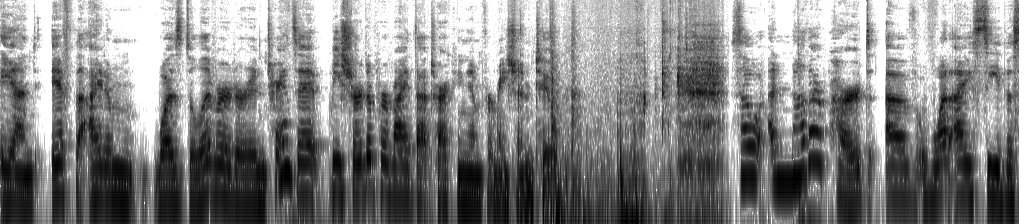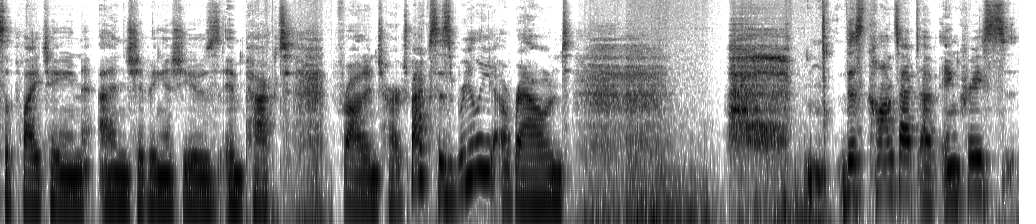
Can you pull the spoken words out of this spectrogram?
And if the item was delivered or in transit, be sure to provide that tracking information too. So, another part of what I see the supply chain and shipping issues impact fraud and chargebacks is really around this concept of increased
